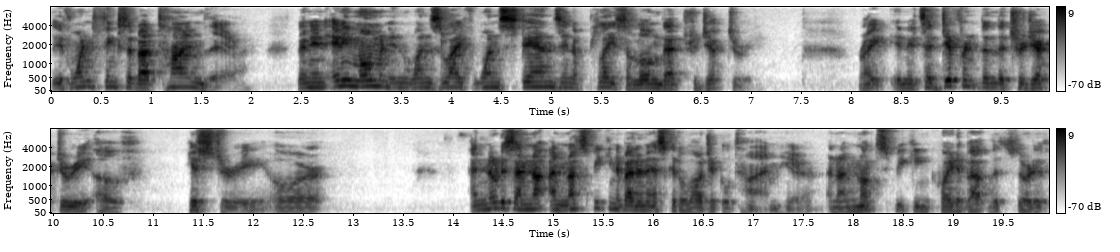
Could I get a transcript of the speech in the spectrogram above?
if one thinks about time there, then in any moment in one's life one stands in a place along that trajectory. Right? And it's a different than the trajectory of history or and notice I'm not I'm not speaking about an eschatological time here, and I'm not speaking quite about the sort of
